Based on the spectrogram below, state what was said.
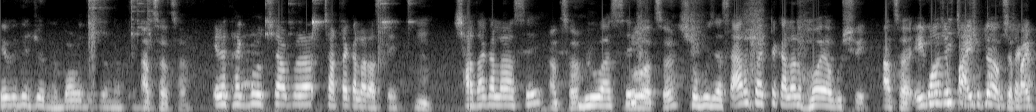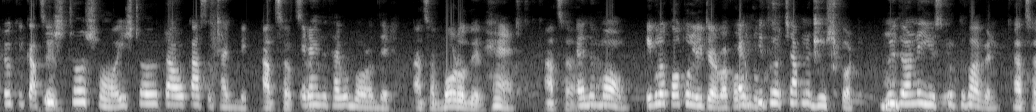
বেবিদের জন্য। বড়দের জন্য আচ্ছা আচ্ছা। এটা থাকবে হচ্ছে আপনার চারটা কালার আছে। হুম। সাদা কালার আছে আচ্ছা। ব্লু আছে ব্লু আছে। সবুজ আছে। আরও কয়েকটা কালার হয় অবশ্যই। আচ্ছা এগুলো যে পাইপটা 450 আছে পাইপটাও কি কাছে ইষ্ট সহ ইষ্টটাও কাছে থাকবে। আচ্ছা আচ্ছা। এটা কিন্তু থাকবে বড়দের। আচ্ছা বড়দের? হ্যাঁ। আচ্ছা। এন্ড মগ এগুলো কত লিটার বা কত কিন্তু হচ্ছে আপনার জুস পট দুই ধরনের ইউজ করতে পারবেন। আচ্ছা।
